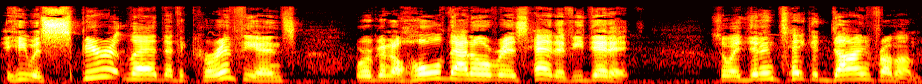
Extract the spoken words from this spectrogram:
he was spirit led, that the Corinthians were going to hold that over his head if he did it. So he didn't take a dime from them.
